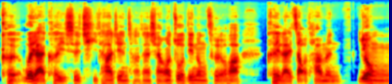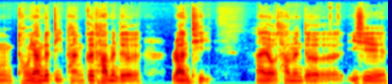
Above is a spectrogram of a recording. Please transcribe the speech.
可未来可以是其他间厂商想要做电动车的话，可以来找他们用同样的底盘跟他们的软体，还有他们的一些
